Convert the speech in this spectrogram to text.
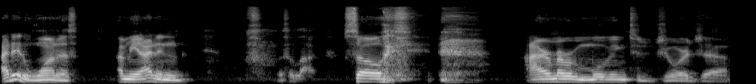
I didn't want to, I mean, I didn't, that's a lot. So I remember moving to Georgia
